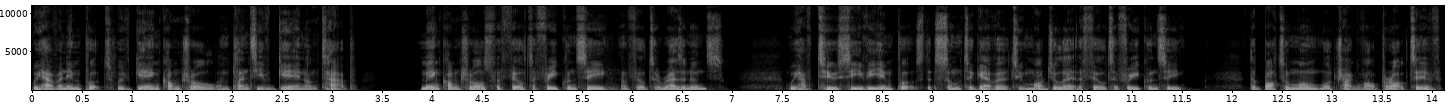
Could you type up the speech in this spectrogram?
We have an input with gain control and plenty of gain on tap, main controls for filter frequency and filter resonance. We have two CV inputs that sum together to modulate the filter frequency. The bottom one will track volt per octave,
